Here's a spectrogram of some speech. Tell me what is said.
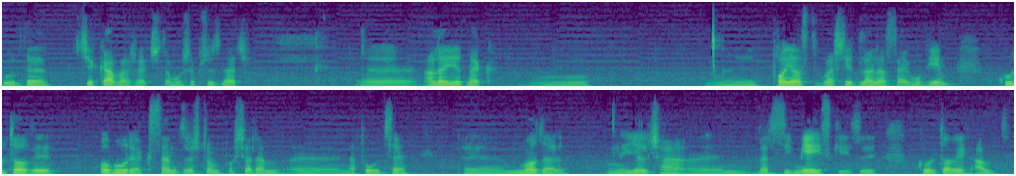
kurde, ciekawa rzecz, to muszę przyznać. Ale jednak mm, yy, pojazd właśnie dla nas, tak jak mówiłem, kultowy ogórek. Sam zresztą posiadam e, na półce e, model Jelcza e, w wersji miejskiej z kultowych aut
